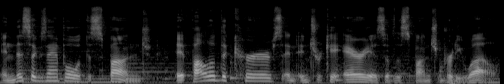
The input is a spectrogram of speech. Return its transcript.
In this example with the sponge, it followed the curves and intricate areas of the sponge pretty well.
